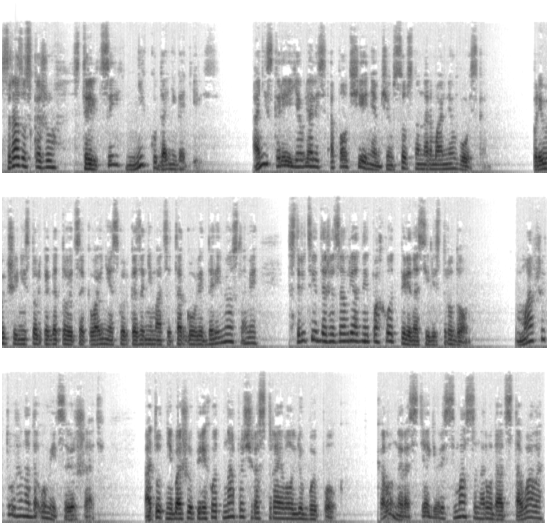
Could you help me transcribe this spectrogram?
Сразу скажу, стрельцы никуда не годились. Они скорее являлись ополчением, чем, собственно, нормальным войском. Привыкшие не столько готовиться к войне, сколько заниматься торговлей да ремеслами, стрельцы даже заврядный поход переносили с трудом. Марши тоже надо уметь совершать. А тут небольшой переход напрочь расстраивал любой полк. Колонны растягивались, масса народа отставала,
